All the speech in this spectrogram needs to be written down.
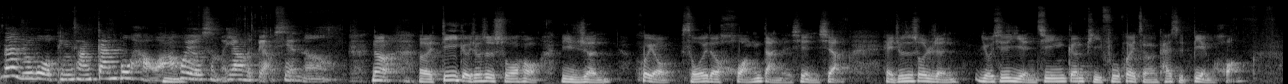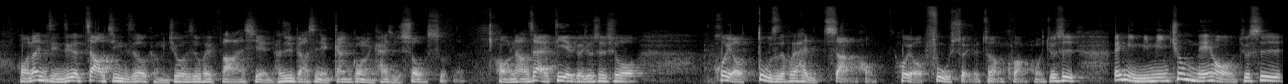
那如果平常肝不好啊，嗯、会有什么样的表现呢？那呃，第一个就是说哈，你人会有所谓的黄疸的现象，也就是说人，尤其是眼睛跟皮肤会整个开始变黄哦。那你你这个照镜子之后，可能就是会发现，它就表示你的肝功能开始受损了。好，然后再来第二个就是说，会有肚子会开始胀吼。会有腹水的状况，吼，就是，哎，你明明就没有，就是，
